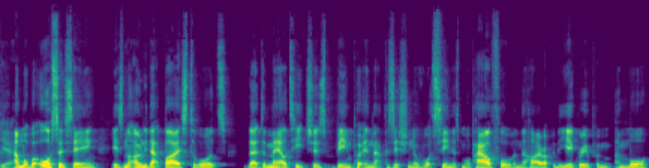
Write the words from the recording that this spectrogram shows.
yeah. And what we're also seeing is not only that bias towards that the male teachers being put in that position of what's seen as more powerful and the higher up in the year group and, and more,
